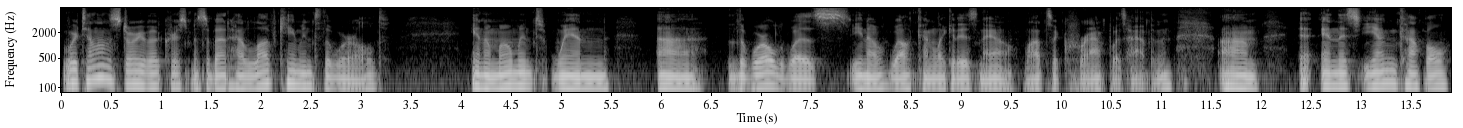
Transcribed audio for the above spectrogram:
we're telling a story about Christmas about how love came into the world in a moment when uh, the world was you know well kind of like it is now. Lots of crap was happening. Um, and this young couple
